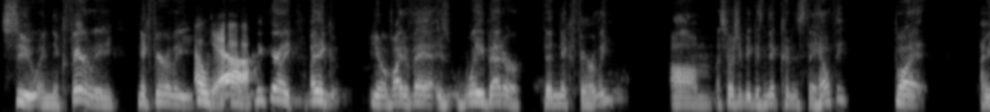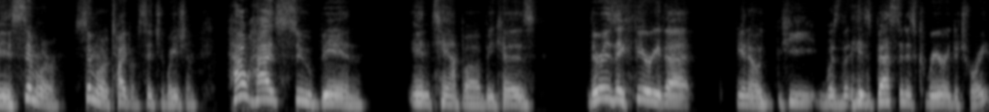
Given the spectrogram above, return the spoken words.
Suh and Nick Fairley. Nick Fairley. Oh yeah. Nick Fairley. I think you know Vita Vea is way better than Nick Fairley, um, especially because Nick couldn't stay healthy. But I mean, similar similar type of situation. How has Suh been in Tampa? Because there is a theory that you know he was the, his best in his career in Detroit,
